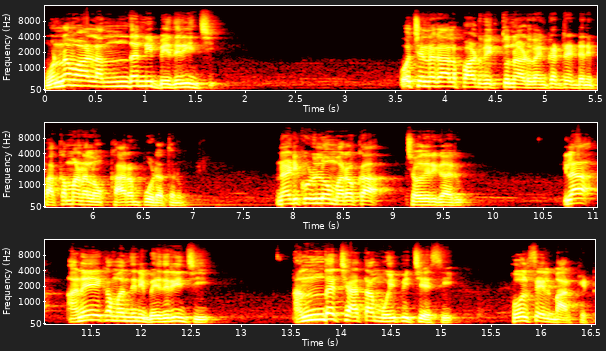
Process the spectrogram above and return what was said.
ఉన్న వాళ్ళందరినీ బెదిరించి ఓ చిన్నగాలపాడు వ్యక్తున్నాడు వెంకటరెడ్డి అని పక్క మండలం కారంపూడి అతను. నడికుడిలో మరొక చౌదరి గారు. ఇలా అనేక మందిని బెదిరించి అందరి చేత ముయిపిచ్చేసి హోల్సేల్ మార్కెట్.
